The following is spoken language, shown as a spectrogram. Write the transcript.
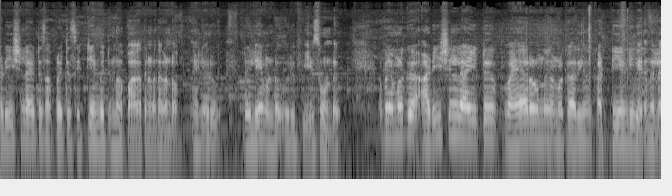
അഡീഷണലായിട്ട് സെപ്പറേറ്റ് സെറ്റ് ചെയ്യാൻ പറ്റുന്ന പാകത്തിനുള്ളത് കണ്ടോ? അതിലൊരു റിലേയും ഉണ്ട് ഒരു ഫ്യൂസും ഉണ്ട്. അപ്പോൾ നമ്മൾക്ക് അഡീഷണലായിട്ട് വയറൊന്നും നമ്മൾക്ക് അധികം കട്ട് ചെയ്യേണ്ടി വരുന്നില്ല.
